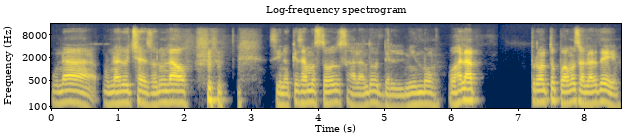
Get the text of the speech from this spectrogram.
una, una lucha de solo un lado, sino que seamos todos hablando del mismo. Ojalá pronto podamos hablar de,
